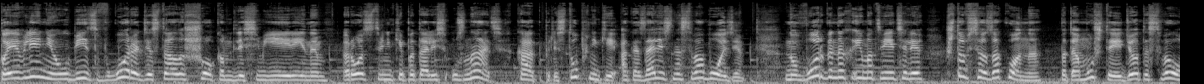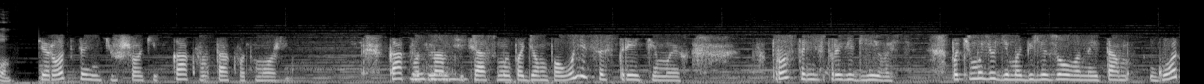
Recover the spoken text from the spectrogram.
Появление убийц в городе стало шоком для семьи Ирины. Родственники пытались узнать, как преступники оказались на свободе. Но в органах им ответили, что все законно, потому что идет СВО. Все родственники в шоке. Как вот так вот можно? Как вот нам сейчас мы пойдем по улице, встретим их? Просто несправедливость. Почему люди мобилизованные там год,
